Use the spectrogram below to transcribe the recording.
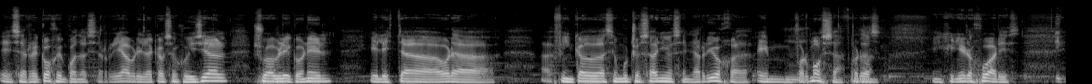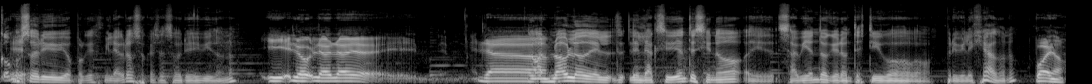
eh, se recogen cuando se reabre la causa judicial. Yo hablé con él. Él está ahora afincado de hace muchos años en La Rioja, en Mm, Formosa, Formosa. perdón. Ingeniero Juárez. ¿Y cómo Eh, sobrevivió? Porque es milagroso que haya sobrevivido, ¿no? Y lo- la, la- la- No, no hablo del, del accidente, sino eh, sabiendo que era un testigo privilegiado, ¿no? Bueno,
